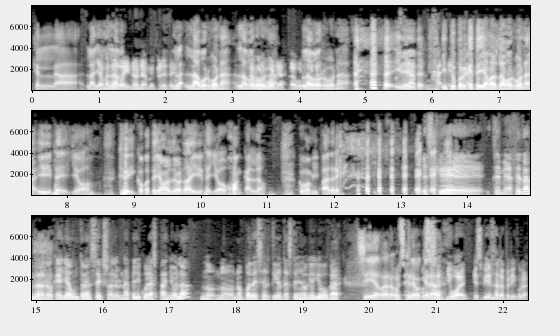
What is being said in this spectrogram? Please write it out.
que la, la La llaman la la, Reinona, me parece. la, la Borbona, la Borbona, la Borbona. la Borbona. y le Hostia, dice, pero, ja- ¿y tú por qué te llamas la Borbona? Y dice, yo. ¿Y cómo te llamas de verdad? Y dice, yo, Juan Carlos, como mi padre. Es que se me hace tan raro que haya un transexual en una película española. No, no, no puede ser, tío, te has tenido que equivocar. Sí, es raro. Pues, es- Creo pues que es era. antigua, ¿eh? Es vieja la película.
